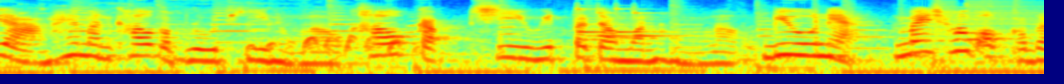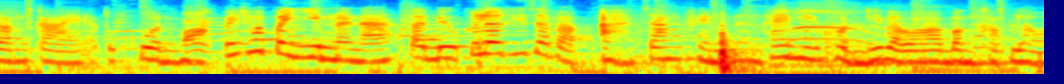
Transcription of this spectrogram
อย่างให้มันเข้ากับรูทีนของเรา เข้ากับชีวิตประจำวันของเรา บิวเนี่ยไม่ชอบออกกำลังกายอะทุกคน ไม่ชอบไปยิมเลยนะ แต่บิวก็เลือกที่จะแบบอะจ้างเทรนเนอร์ให้มีคนที่แบบว่าบังคับเรา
